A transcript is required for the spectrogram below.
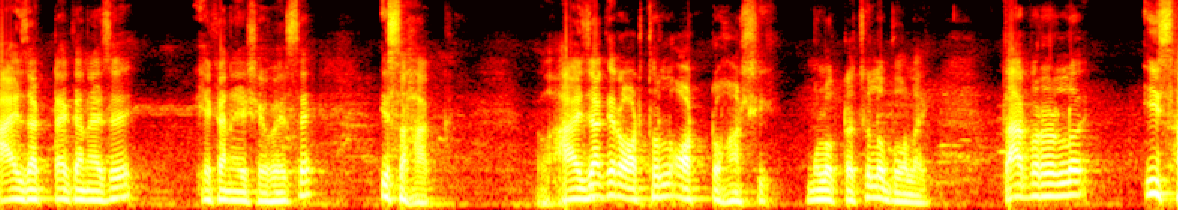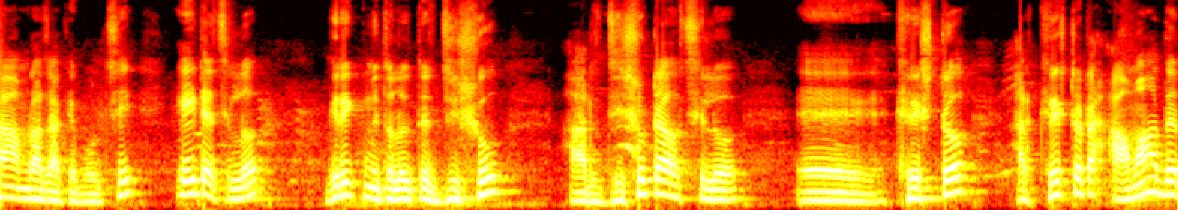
আইজাকটা এখানে এসে এখানে এসে হয়েছে ইসাহাক। আইজাকের অর্থ হলো অট্টহাসি, মূলকটা ছিল বলাই। তারপর হলো ঈসা আমরা যাকে বলছি, এইটা ছিল গ্রিক মিথোলজিতে যিশু, আর যিশুটা ছিল খ্রিস্ট আর খ্রিস্টটা আমাদের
